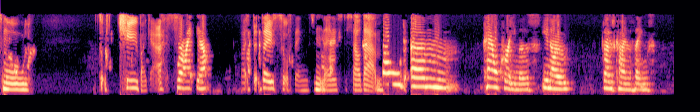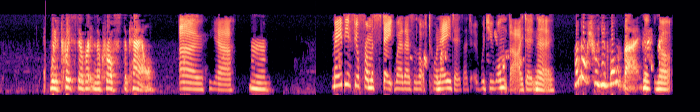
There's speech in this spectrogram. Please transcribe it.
small sort of tube, I guess. Right. Yeah. Like th- those sort of things, didn't they? They used to sell them. Sold um, cow creamers, you know, those kind of things with Twister written across the cow. Oh, yeah. Mm. Maybe if you're from a state where there's a lot of tornadoes, would you want that? I don't know. I'm not sure you'd want that. Maybe not.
